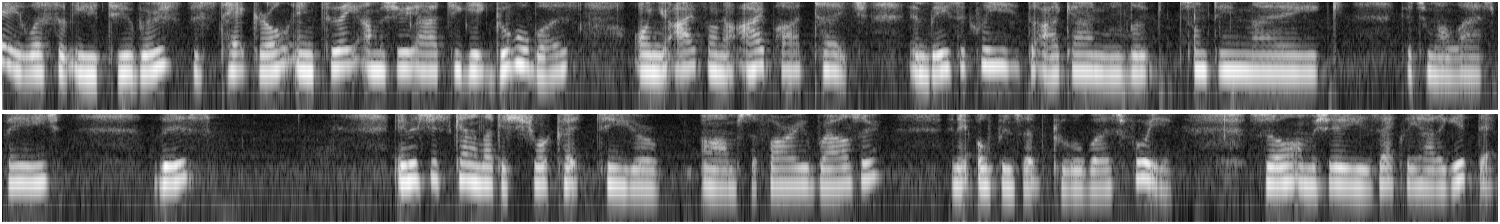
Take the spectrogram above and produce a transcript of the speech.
Hey, what's up YouTubers? This is Tech Girl and today I'm going to show you how to get Google Buzz on your iPhone or iPod Touch. And basically the icon will look something like, get to my last page, this. And it's just kind of like a shortcut to your um, Safari browser and it opens up Google Buzz for you. So I'm going to show you exactly how to get that.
